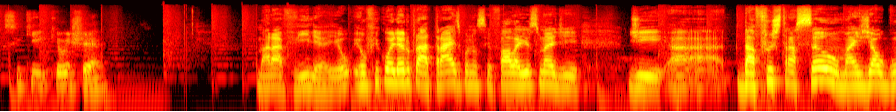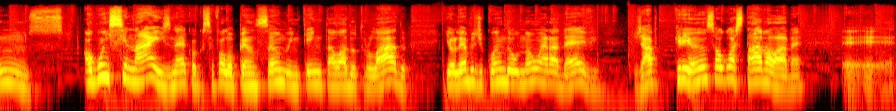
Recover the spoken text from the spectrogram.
assim que, que eu enxergo. Maravilha. Eu, eu fico olhando para trás quando você fala isso, né? De, de, a, da frustração, mas de alguns, alguns sinais, né? Como você falou, pensando em quem está lá do outro lado. E eu lembro de quando eu não era dev, já criança eu gostava lá, né? É, é,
